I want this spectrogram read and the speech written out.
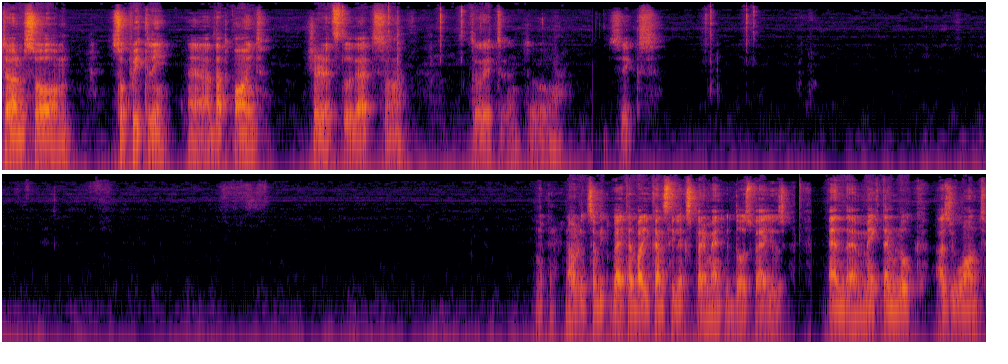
turn so so quickly uh, at that point. Sure let's do that. So do it to 6 okay now looks a bit better but you can still experiment with those values and uh, make them look as you want.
